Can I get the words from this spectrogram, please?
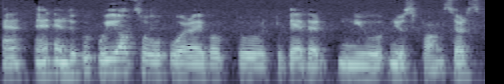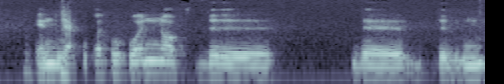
and, and, we also were able to, to gather new new sponsors, and yeah. one of the the the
